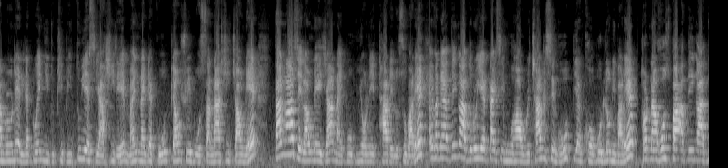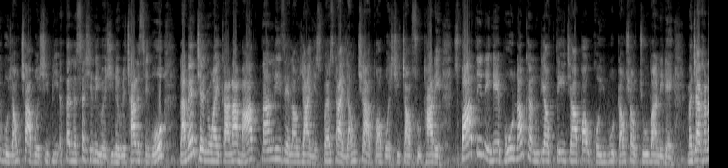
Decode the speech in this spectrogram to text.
Amorim နဲ့လက်တွဲညီသူဖြစ်ပြီးသူ့ရဲ့ဆရာရှိတဲ့ Man United ကိုပြောင်းရွှေ့ဖို့ဆန္ဒရှိကြောင်းနဲ့ တန်း90လောက်နဲ့ရနိုင်ဖို့မျှော်လင့်ထားတယ်လို့ဆိုပါတယ်။ Everton အသင်းကသူတို့ရဲ့တိုက်စစ်မှုဟာ Richarlison ကိုပြန်ခေါ်ဖို့လုပ်နေပါတယ်။ Tottenham Hotspur အသင်းကသူ့ကိုရောင်းချပွဲရှိပြီးအသက်28နှစ်အရွယ်ရှိတဲ့ Richarlison ကိုလာမယ့် January ကာလမှာတန်း40လောက်ရရင် Spurs ကရောင်းချသွားပွဲရှိကြောင်းဆိုထားတယ်။ Spurs အသင်းအနေနဲ့ဘိုးနောက်ခံလူတစ်ယောက်တေချာပေါက်ခေါ်ယူဖို့တောင်းလျှောက်ကြိုးပမ်းနေတယ်။မကြာခဏ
